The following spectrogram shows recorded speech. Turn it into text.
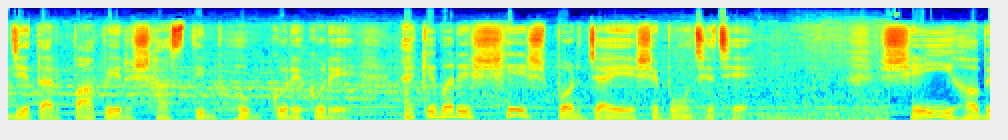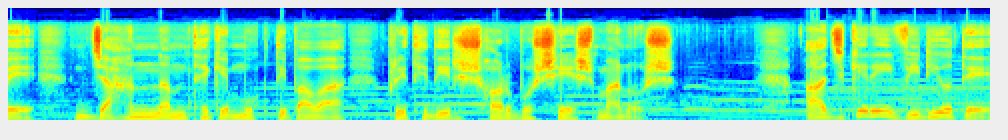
যে তার পাপের শাস্তি ভোগ করে করে একেবারে শেষ পর্যায়ে এসে পৌঁছেছে। সেই হবে জাহান্নাম থেকে মুক্তি পাওয়া পৃথিবীর সর্বশেষ মানুষ। আজকের এই ভিডিওতে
